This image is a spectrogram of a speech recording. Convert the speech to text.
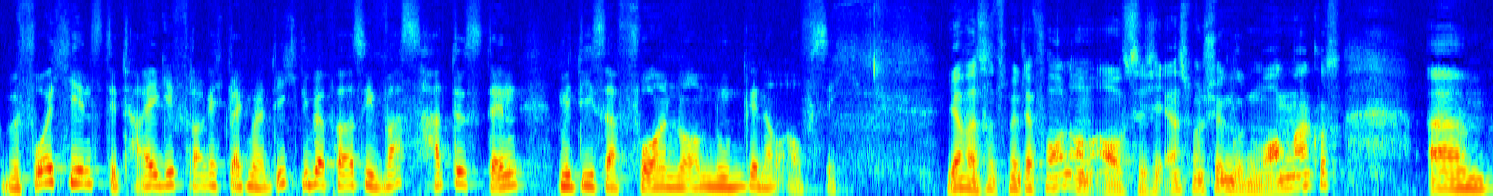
Bevor ich hier ins Detail gehe, frage ich gleich mal dich, lieber Percy, was hat es denn mit dieser Vornorm nun genau auf sich? Ja, was hat es mit der Vornorm auf sich? Erstmal schönen guten Morgen, Markus. Ähm,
